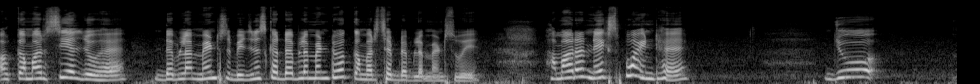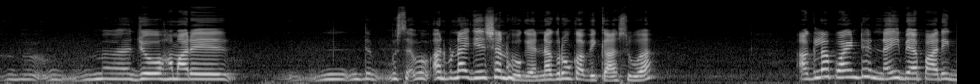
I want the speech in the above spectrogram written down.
और कमर्शियल जो है डेवलपमेंट्स बिज़नेस का डेवलपमेंट हुआ कमर्शियल डेवलपमेंट्स हुए। हमारा नेक्स्ट पॉइंट है जो जो हमारे अर्बनाइजेशन हो गया, नगरों का विकास हुआ। अगला पॉइंट है नई व्यापारिक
